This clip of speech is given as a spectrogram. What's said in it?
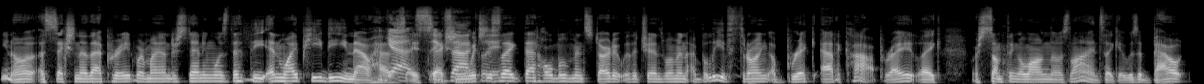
you know, a section of that parade where my understanding was that the NYPD now has a Yes, section, which is like that whole movement started with a trans woman, I believe, throwing a brick at a cop, right? Like, or something along those lines. Like, it was about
